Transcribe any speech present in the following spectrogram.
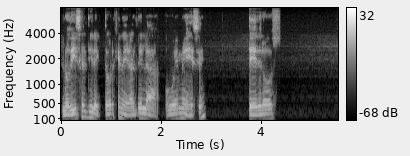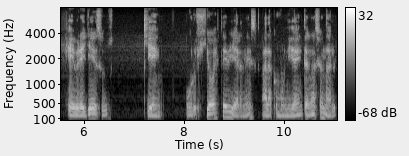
Lo dice el director general de la OMS, Tedros Ghebreyesus, quien urgió este viernes a la comunidad internacional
